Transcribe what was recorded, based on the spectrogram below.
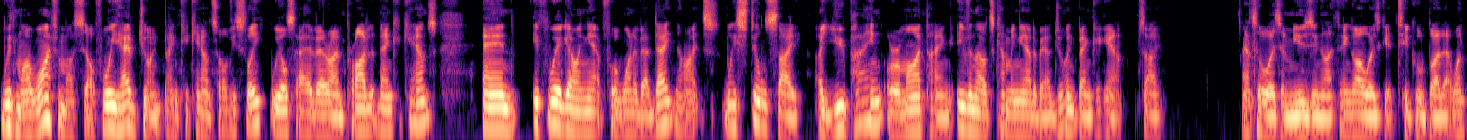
with my wife and myself, we have joint bank accounts, obviously. We also have our own private bank accounts. And if we're going out for one of our date nights, we still say, Are you paying or am I paying? even though it's coming out of our joint bank account. So that's always amusing, I think. I always get tickled by that one.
